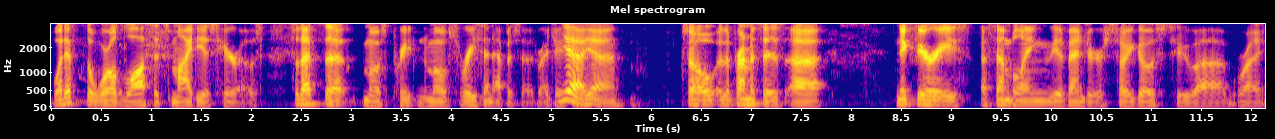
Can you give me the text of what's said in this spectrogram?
what if the world lost its mightiest heroes? So that's the most pre the most recent episode, right, Jason? Yeah, yeah. So the premise is uh, Nick Fury's assembling the Avengers. So he goes to uh, Right.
